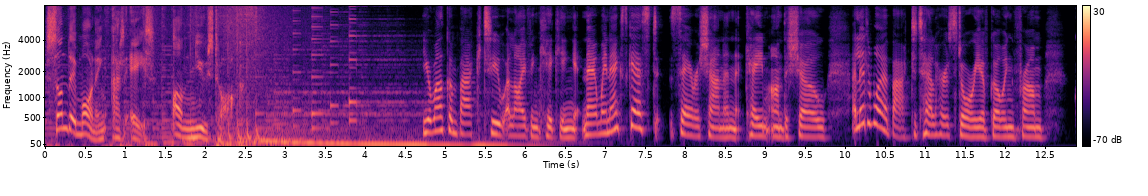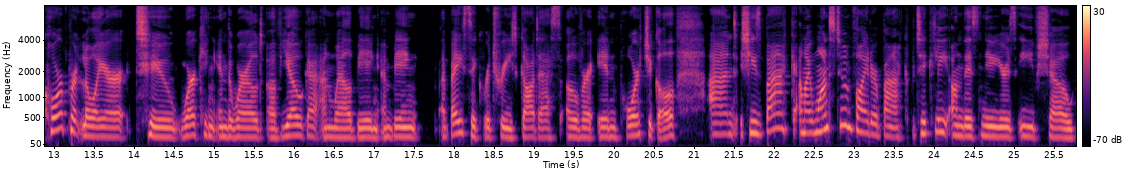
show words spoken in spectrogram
Sunday morning at 8 on Newstalk. You're welcome back to Alive and Kicking. Now, my next guest, Sarah Shannon, came on the show a little while back to tell her story of going from corporate lawyer to working in the world of yoga and well-being and being a basic retreat goddess over in Portugal. And she's back. And I wanted to invite her back, particularly on this New Year's Eve show,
